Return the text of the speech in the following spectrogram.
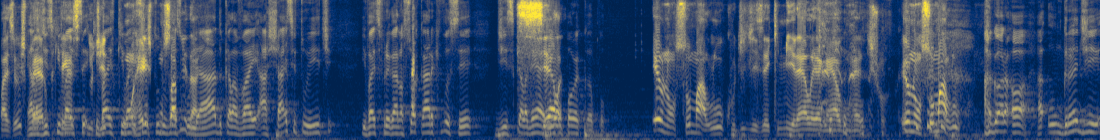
mas eu espero Ela disse que, tenha vai ser, que vai, que vai ser tudo vasculhado, que ela vai achar esse tweet e vai esfregar na sua cara que você disse que ela ganharia ela- o Power Couple. Eu não sou maluco de dizer que Mirella ia ganhar algum reality show. Eu não sou maluco. Agora, ó, um grande,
